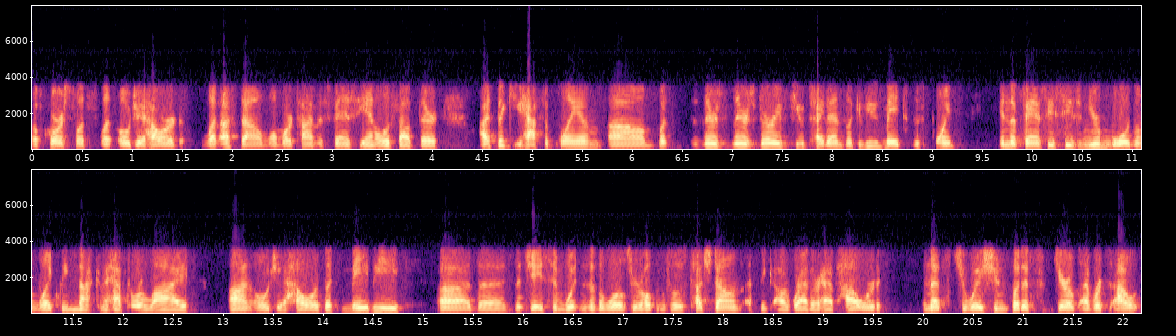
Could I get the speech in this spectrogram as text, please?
of course, let's let OJ Howard let us down one more time as fantasy analysts out there. I think you have to play him, um, but there's there's very few tight ends. Like if you've made to this point in the fantasy season, you're more than likely not going to have to rely on OJ Howard. Like maybe uh, the the Jason Wittens of the world, who you're hoping for those touchdowns. I think I'd rather have Howard in that situation. But if Gerald Everett's out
